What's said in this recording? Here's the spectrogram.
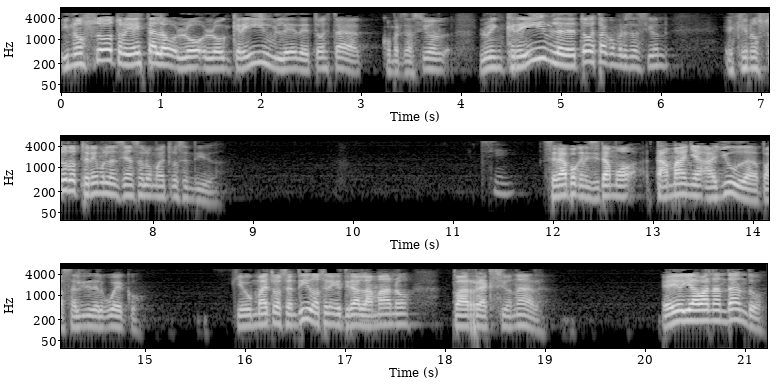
Y nosotros, y ahí está lo, lo, lo increíble de toda esta conversación, lo increíble de toda esta conversación es que nosotros tenemos la enseñanza de los maestros ascendidos. Sí. ¿Será porque necesitamos tamaña ayuda para salir del hueco? Que un maestro ascendido nos tiene que tirar la mano para reaccionar. Ellos ya van andando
